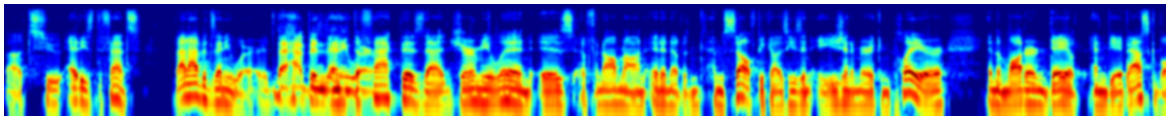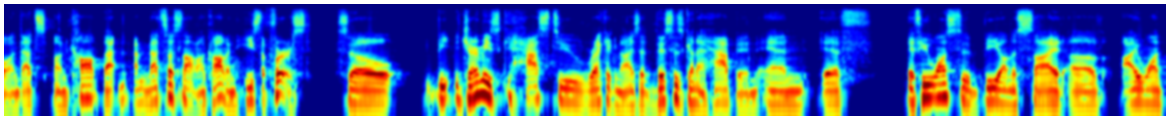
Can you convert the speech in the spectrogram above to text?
uh, to Eddie's defense, that happens anywhere. That happens And anywhere. The fact is that Jeremy Lin is a phenomenon in and of himself because he's an Asian American player in the modern day of NBA basketball, and that's uncommon. That, I mean, that's just not uncommon. He's the first. So be, Jeremy's has to recognize that this is going to happen, and if if he wants to be on the side of I want.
